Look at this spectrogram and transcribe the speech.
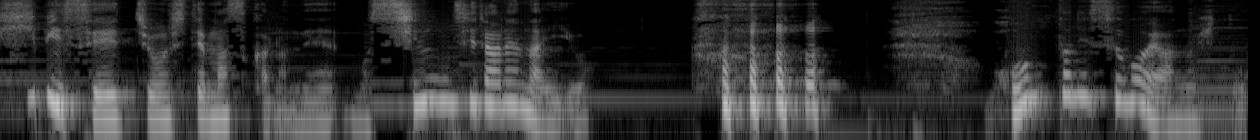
日々成長してますからね。もう信じられないよ。本当にすごい、あの人。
